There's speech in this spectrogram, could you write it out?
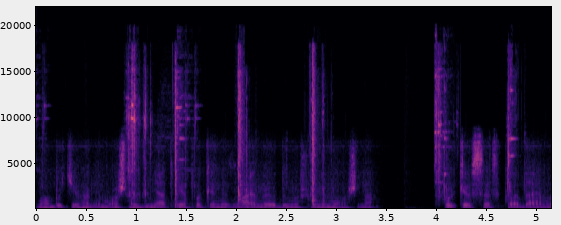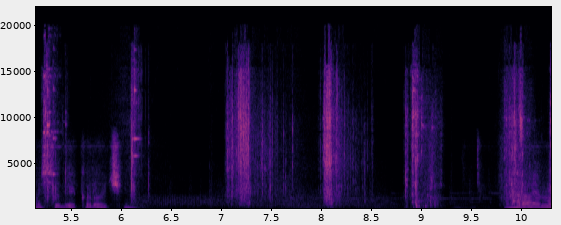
Мабуть, його не можна обміняти, я поки не знаю, але я думаю, що не можна. Поки все складаємо сюди, коротше. Граємо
